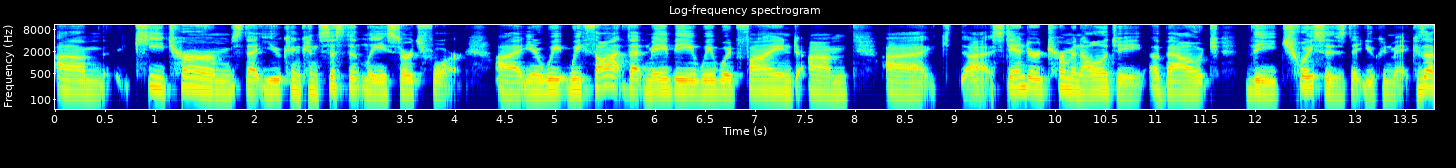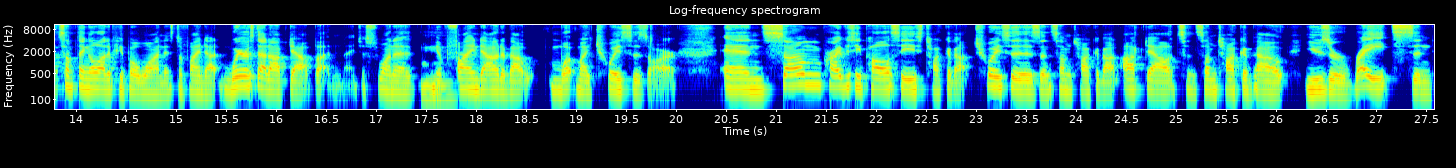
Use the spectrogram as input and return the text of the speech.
um, key terms that you can consistently search for. Uh, you know, we we thought that maybe we would find um, uh, uh, standard terminology about the choices that you can make because that's something a lot of people want is to find out where's that opt out button. I just want to mm. you know, mm. find out about what my choices are. And some privacy policies talk about choices and some talk about opt outs and some talk about user rights and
